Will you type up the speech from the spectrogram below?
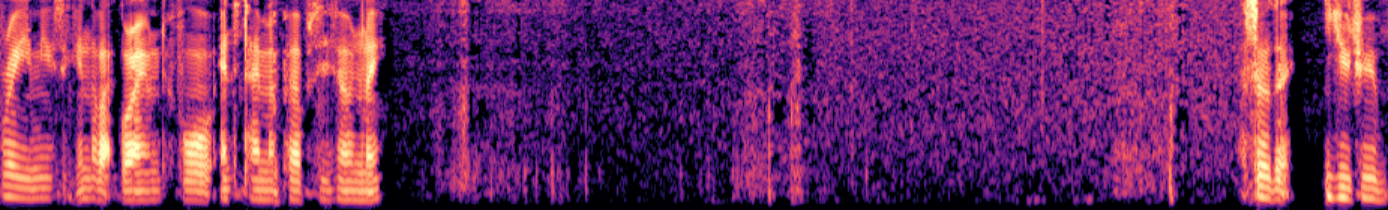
free music in the background for entertainment purposes only. So that YouTube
